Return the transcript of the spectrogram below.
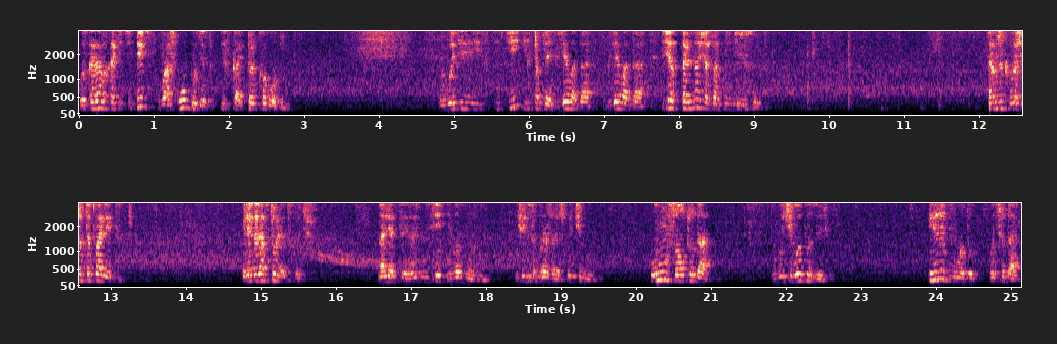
Вот когда вы хотите пить, ваш ум будет искать только воду. Вы будете идти и смотреть, где вода, где вода. Все остальное сейчас вас не интересует. Так же, когда что-то болит. Или когда в туалет хочешь. На лекции сидеть невозможно. Ничего не соображаешь. Почему? Ум ушел туда. В лучевой пузырь. Или в воду, вот сюда.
